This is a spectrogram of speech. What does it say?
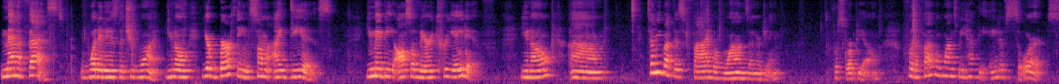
manifest what it is that you want. You know, you're birthing some ideas. You may be also very creative, you know. Um, tell me about this Five of Wands energy for Scorpio. For the Five of Wands, we have the Eight of Swords.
